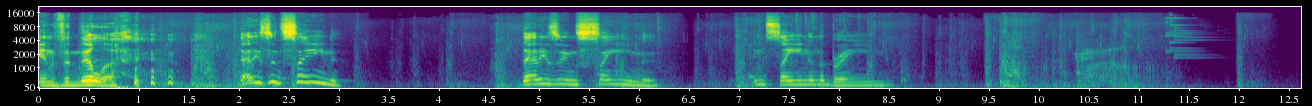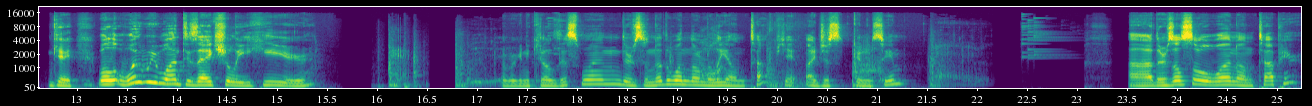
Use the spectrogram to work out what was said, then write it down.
in vanilla. that is insane. That is insane. Insane in the brain. Okay, well, what we want is actually here. We're gonna kill this one. There's another one normally on top. Yeah, I just couldn't see him. Uh, there's also one on top here.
